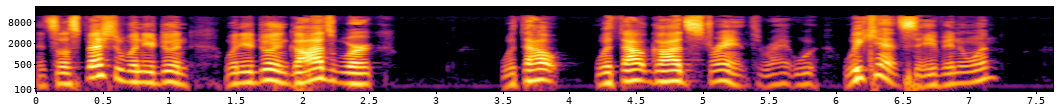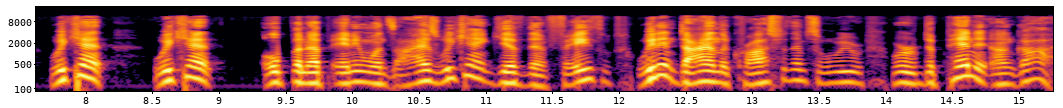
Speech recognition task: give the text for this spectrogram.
and so especially when you're doing when you're doing God's work without without God's strength, right? We, we can't save anyone. We can't we can't open up anyone's eyes. We can't give them faith. We didn't die on the cross for them, so we were, we're dependent on God.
